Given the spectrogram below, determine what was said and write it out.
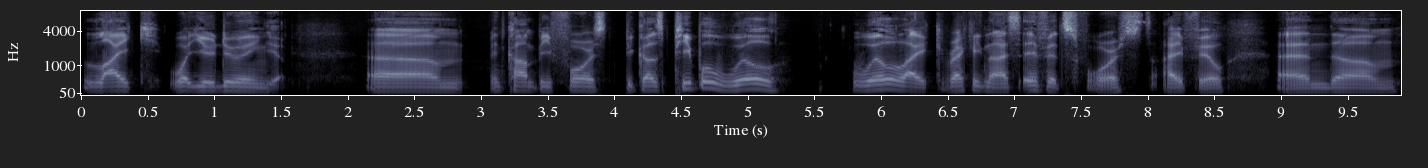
like what you're doing. Yeah. Um, it can't be forced because people will will like recognize if it's forced. I feel, and um,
